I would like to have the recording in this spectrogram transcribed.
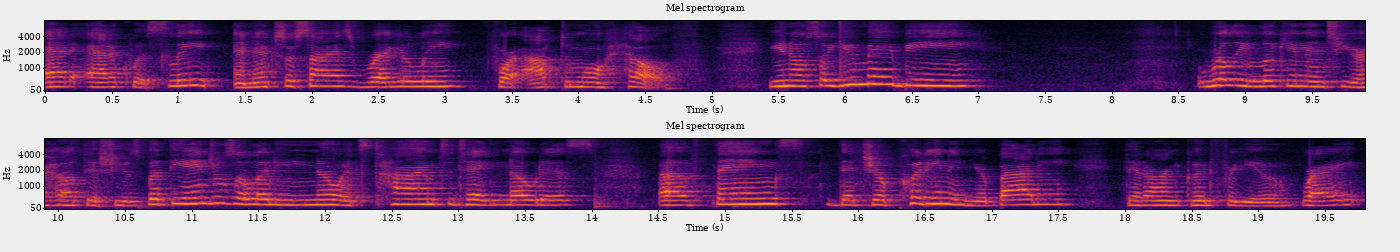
Add adequate sleep and exercise regularly for optimal health. You know, so you may be really looking into your health issues, but the angels are letting you know it's time to take notice of things that you're putting in your body that aren't good for you, right?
